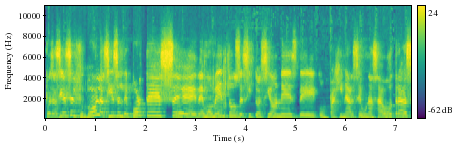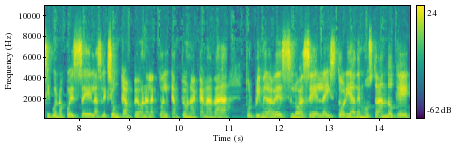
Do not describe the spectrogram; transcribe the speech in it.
Pues así es el fútbol, así es el deporte, es eh, de momentos, de situaciones, de compaginarse unas a otras. Y bueno, pues eh, la selección campeona, la actual campeona Canadá, por primera vez lo hace en la historia, demostrando que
